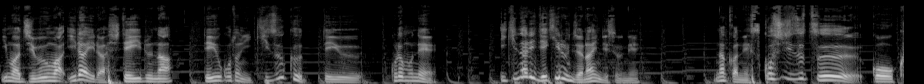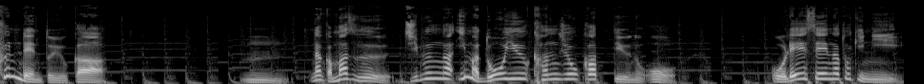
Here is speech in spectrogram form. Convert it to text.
今自分はイライラしているなっていうことに気づくっていうこれもねいきなりできるんじゃないんですよね。なんかね少しずつこう訓練というかうん、なんかまず自分が今どういう感情かっていうのをこう冷静な時に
